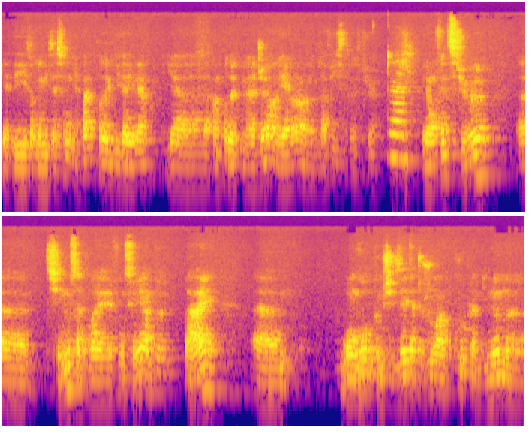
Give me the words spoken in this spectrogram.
Il y a des organisations où il n'y a pas de product designer. Il y a un product manager et un graphiste, si tu veux. Et en fait, si tu veux, euh, chez nous, ça pourrait fonctionner un peu pareil. Euh, où en gros, comme je te disais, tu as toujours un couple, un binôme, euh,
